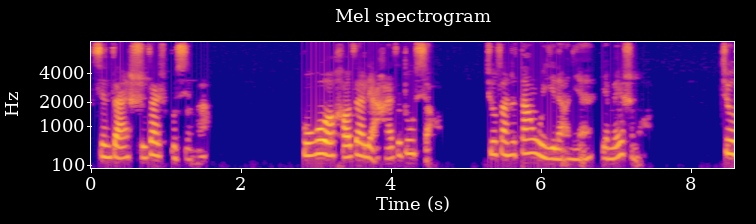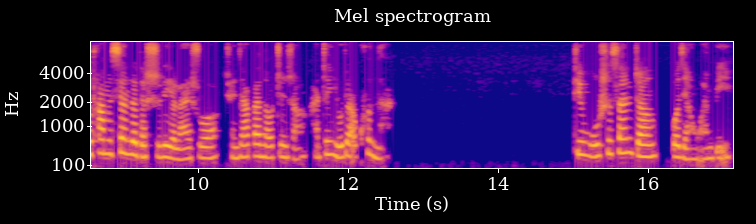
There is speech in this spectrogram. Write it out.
现在实在是不行了。不过好在俩孩子都小，就算是耽误一两年也没什么。就他们现在的实力来说，全家搬到镇上还真有点困难。第五十三章播讲完毕，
